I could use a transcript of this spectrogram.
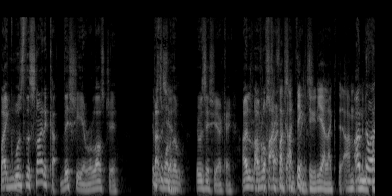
Like, Mm. was the Snyder Cut this year or last year? It That's one year. of the. It was this year. Okay, I, I've lost I, track fuck- of some I think, things. dude. Yeah, like I'm. I'm, I'm, no, I,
